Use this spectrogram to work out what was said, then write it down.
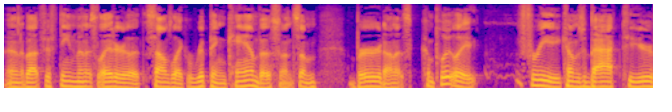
And about 15 minutes later, it sounds like ripping canvas and some bird on its completely free comes back to your,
